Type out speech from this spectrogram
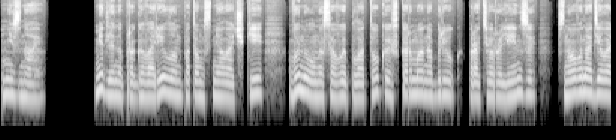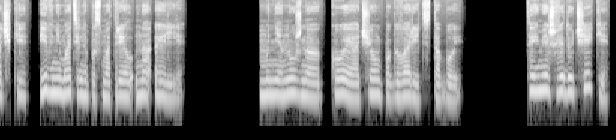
«Не знаю». Медленно проговорил он, потом снял очки, вынул носовой платок из кармана брюк, протер линзы, снова надел очки и внимательно посмотрел на Элли. «Мне нужно кое о чем поговорить с тобой». «Ты имеешь в виду чеки?»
